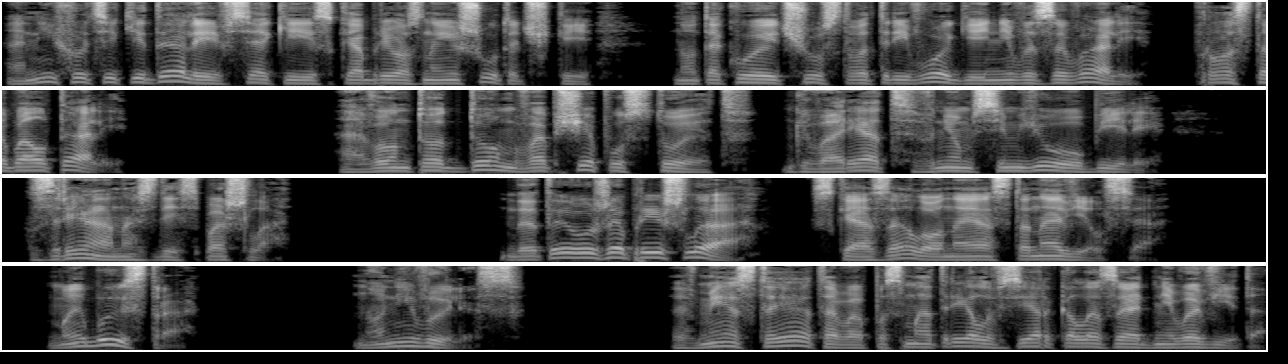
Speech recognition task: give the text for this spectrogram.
Они хоть и кидали всякие скобрезные шуточки, но такое чувство тревоги не вызывали, просто болтали. А вон тот дом вообще пустует. Говорят, в нем семью убили. Зря она здесь пошла. «Да ты уже пришла», — сказал он и остановился. «Мы быстро». Но не вылез. Вместо этого посмотрел в зеркало заднего вида.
